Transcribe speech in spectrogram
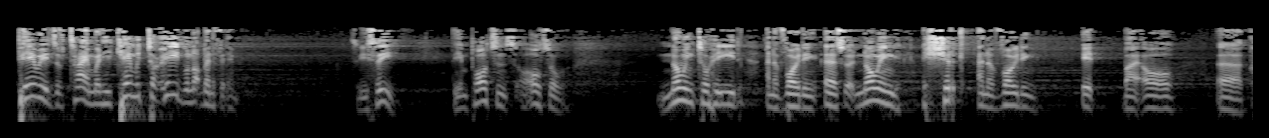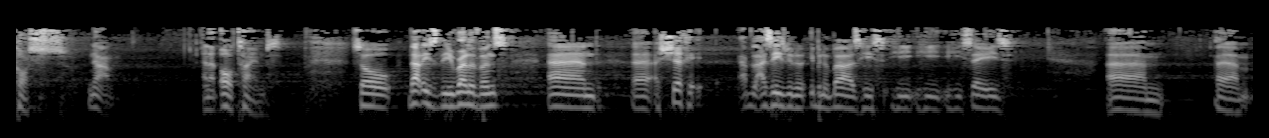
periods of time when he came with Tawheed will not benefit him. So you see, the importance also knowing Tawheed and avoiding, uh, so knowing shirk and avoiding it by all uh, costs. Now, and at all times. So that is the relevance. And uh, Sheikh Abdul Aziz ibn Baz, he, he, he, says, um, um,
